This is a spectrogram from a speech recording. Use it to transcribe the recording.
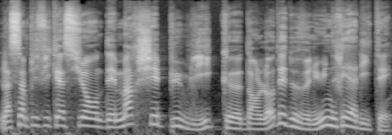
La simplification des marchés publics dans l'Aude est devenue une réalité.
